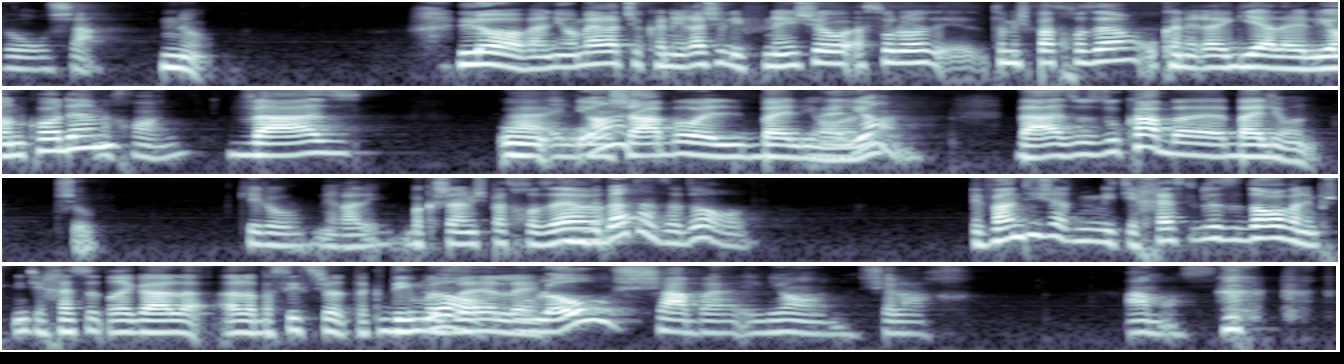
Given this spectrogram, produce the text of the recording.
והוא הורשע. נו. לא, אבל אני אומרת שכנראה שלפני שעשו לו את המשפט חוזר, הוא כנראה הגיע לעליון קודם, נכון. ואז הוא הורשע בו בעליון. בעליון. ואז הוא זוכה ב- בעליון. שוב. כאילו, נראה לי. בקשה למשפט חוזר. אני מדברת על זדורוב. הבנתי שאת מתייחסת לזה דור, אבל אני פשוט מתייחסת רגע על, על הבסיס של התקדים לא, הזה. ל- הוא לא הורשע בעליון שלך. עמוס.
